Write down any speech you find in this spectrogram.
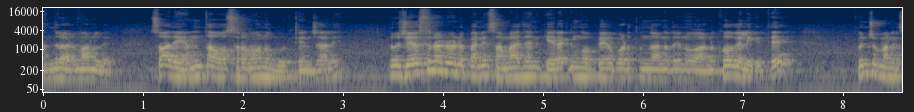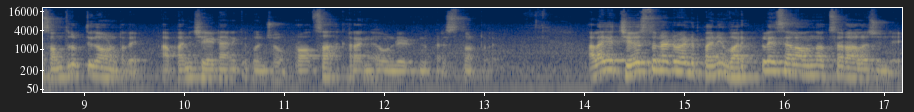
అందులో అనుమానం లేదు. సో అది ఎంత అవసరమో నువ్వు గుర్తించాలి. నువ్వు చేస్తున్నటువంటి పని సమాజానికి ఏ రకంగా ఉపయోగపడుతుందో అన్నది నువ్వు అనుకోగలిగితే కొంచెం మనకు సంతృప్తిగా ఉంటుంది. ఆ పని చేయడానికి కొంచెం ప్రోత్సాహకరంగా ఉండేటువంటి పరిస్థితి ఉంటుంది. అలాగే చేస్తున్నటువంటి పని వర్క్ ప్లేస్ ఎలా ఉందో ఒకసారి ఆలోచన చేయి.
